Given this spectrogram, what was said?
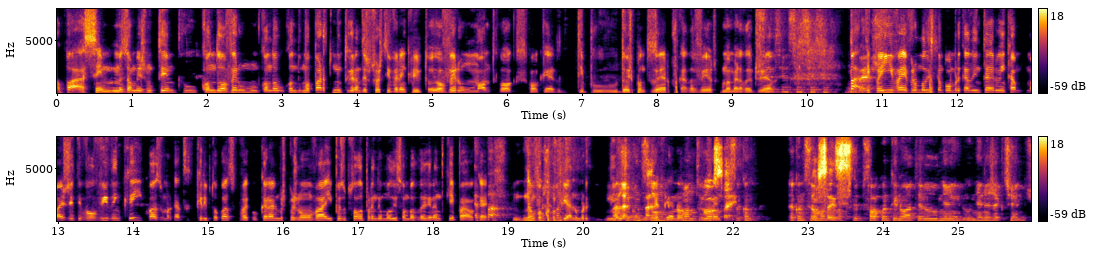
Opa, sim, mas ao mesmo tempo, quando houver um, quando, quando uma parte muito grande das pessoas estiverem em cripto, e houver um Mount Gox qualquer, tipo 2.0 por cada vez, uma merda do género, Sim, sim, sim, sim. Um Pá, bash. tipo, aí vai haver uma lição para o mercado inteiro em que há muito mais gente envolvida em que aí quase o mercado de cripto quase que vai com o caralho, mas depois não vai e depois o pessoal aprendeu uma lição bada grande que é pá, ok, Epá, não vou confiar no mercado. Mas aconteceu olha, um não- Aconteceu Não sei se- que o pessoal continua a ter o dinheiro, o dinheiro nas exchanges.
